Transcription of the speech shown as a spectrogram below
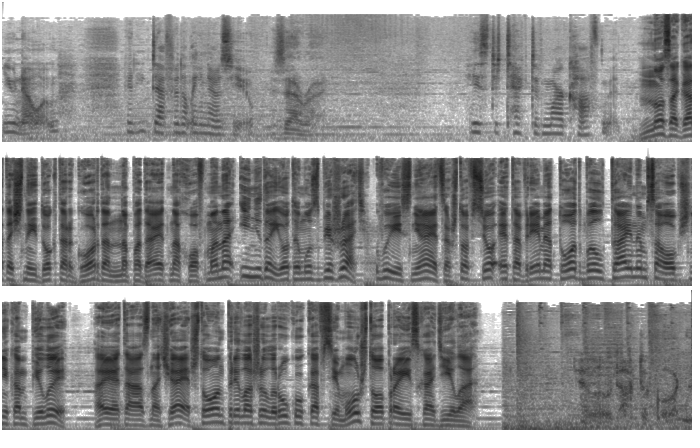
You know him, and he definitely knows you. Is that right? Но загадочный доктор Гордон нападает на Хоффмана и не дает ему сбежать. Выясняется, что все это время тот был тайным сообщником Пилы, а это означает, что он приложил руку ко всему, что происходило. Hello, Dr. Gordon.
